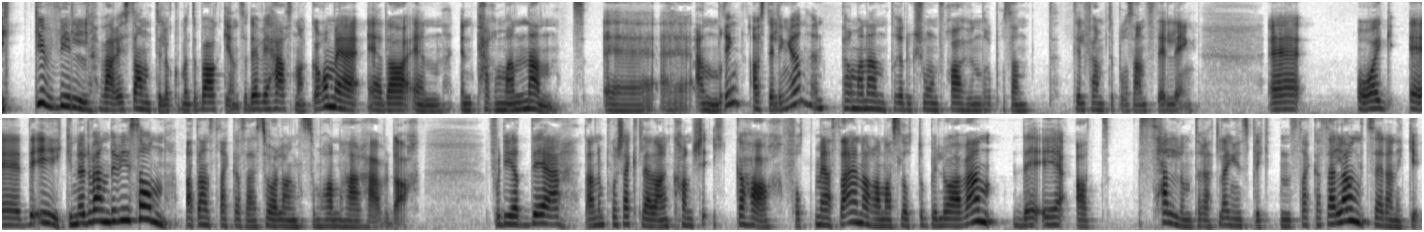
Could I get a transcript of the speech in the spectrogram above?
ikke vil være i stand til å komme tilbake igjen. Så det vi her snakker om, er, er da en, en permanent eh, endring av stillingen. En permanent reduksjon fra 100% til 50 stilling. Eh, og eh, det er ikke nødvendigvis sånn at den strekker seg så langt som han her hevder. Fordi at det denne prosjektlederen kanskje ikke har fått med seg når han har slått opp i loven, det er at selv om tilretteleggingsplikten strekker seg langt, så er den ikke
